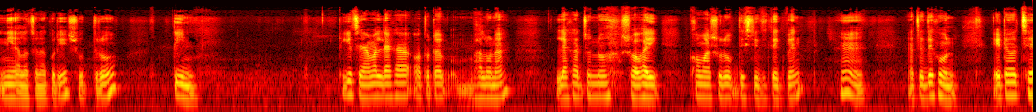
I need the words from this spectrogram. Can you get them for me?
নিয়ে আলোচনা করি, সূত্র তিন। ঠিক আছে, আমার লেখা অতটা ভালো না। লেখার জন্য সবাই ক্ষমা সুরভ দৃষ্টিতে দেখবেন হ্যাঁ? আচ্ছা দেখুন, এটা হচ্ছে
